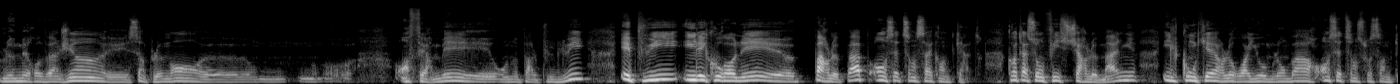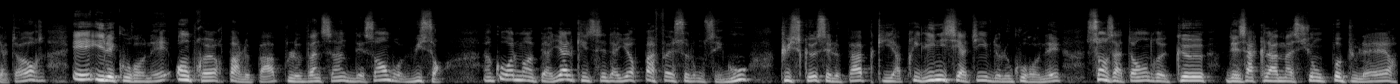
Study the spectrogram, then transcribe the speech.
Le mérovingien est simplement euh, enfermé on ne parle plus de lui. Et puis, il est couronné euh, par le pape en 754. Quant à son fils Charlemagne, il conquiert le royaume lombard en 774 et il est couronné empereur par le pape le 25 décembre 800 un couronnement impérial qui ne s'est d'ailleurs pas fait selon ses goûts, puisque c'est le pape qui a pris l'initiative de le couronner, sans attendre que des acclamations populaires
